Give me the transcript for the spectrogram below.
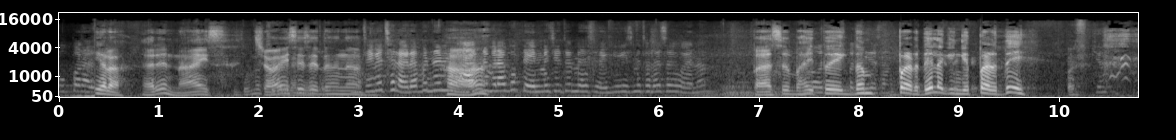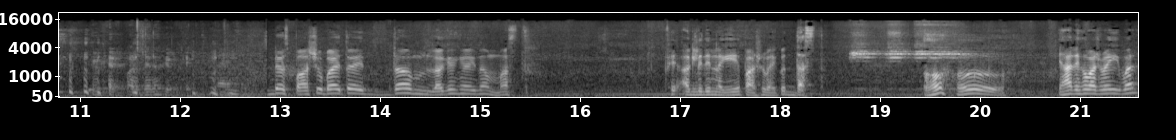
ऊपर ये ला अरे नाइस चॉइसेस इधर ना मुझे भी अच्छा लग रहा है पर हाँ। आपने बोला आपको प्लेन में चाहिए तो मैं से क्योंकि इसमें थोड़ा सा हुआ है ना। पाशो भाई तो एकदम पर्दे लगेंगे पर्दे। बस। पाशु भाई तो एकदम लगेंगे एकदम मस्त। फिर अगले दिन लगेगी पाशु भाई को दस्त। ओहो। यहाँ देखो पाशु भाई एक बार।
